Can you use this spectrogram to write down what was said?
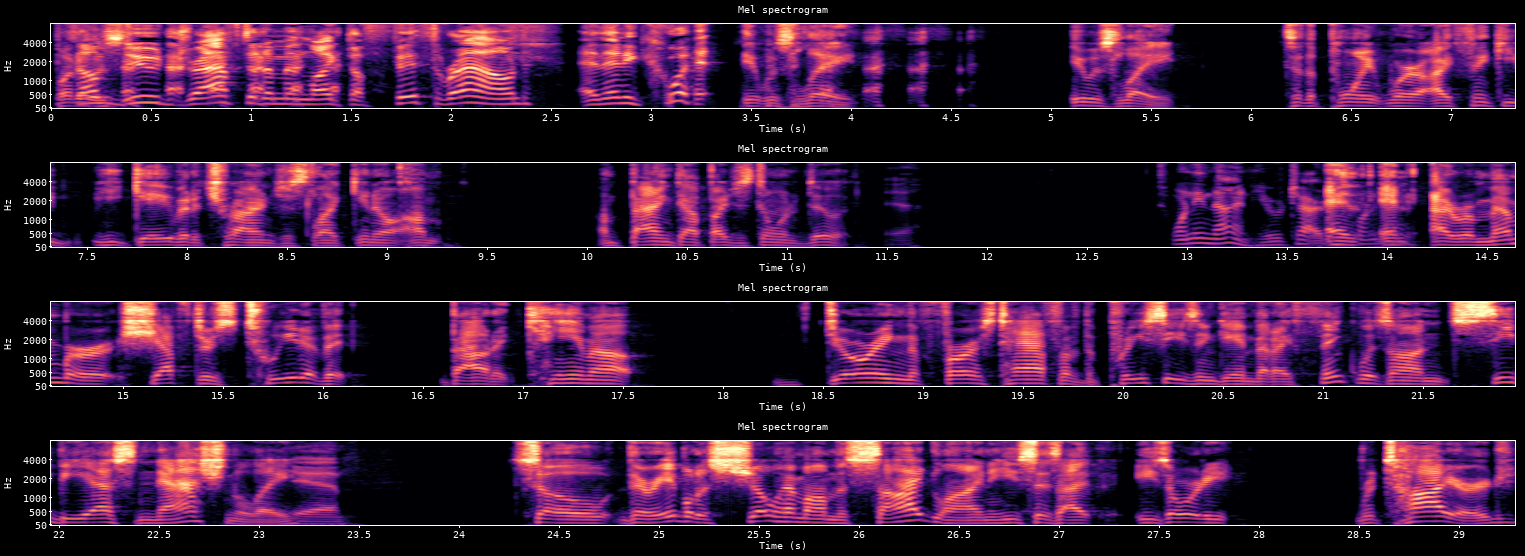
But Some was- dude drafted him in like the fifth round, and then he quit. It was late. it was late to the point where I think he he gave it a try and just like you know I'm I'm banged up. I just don't want to do it. Yeah. 29. He retired at And 29. and I remember Schefter's tweet of it about it came out during the first half of the preseason game that I think was on CBS nationally. Yeah. So they're able to show him on the sideline. He says I he's already retired,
